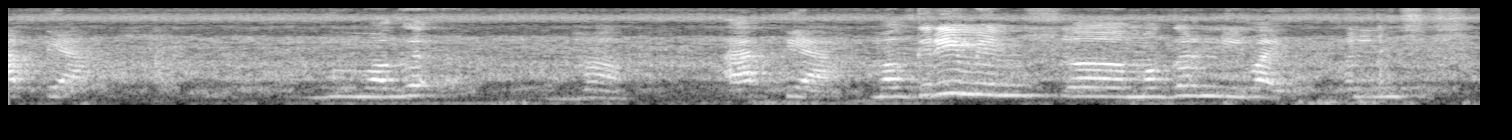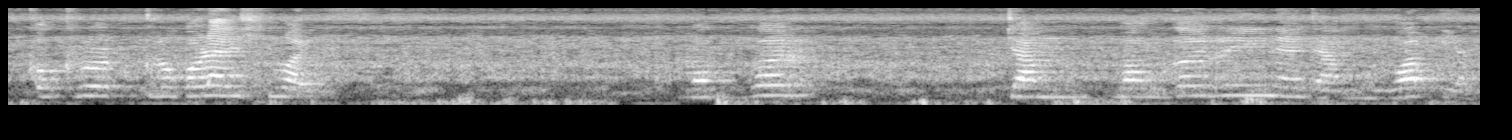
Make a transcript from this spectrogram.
આપ્યા મગર હા આપ્યા મગરી મીન્સ મગરની વાઈફ મીન્સ ક્રોકોડાઇલ્સ વાઈફ મગર, જામ, મગરીને જાંબુ આપ્યા.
